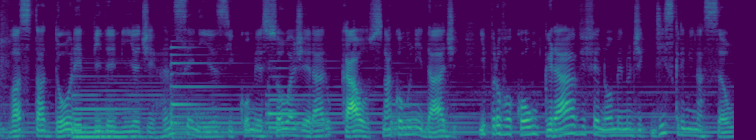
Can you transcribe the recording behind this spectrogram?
Devastadora epidemia de hanseníase começou a gerar o caos na comunidade e provocou um grave fenômeno de discriminação,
